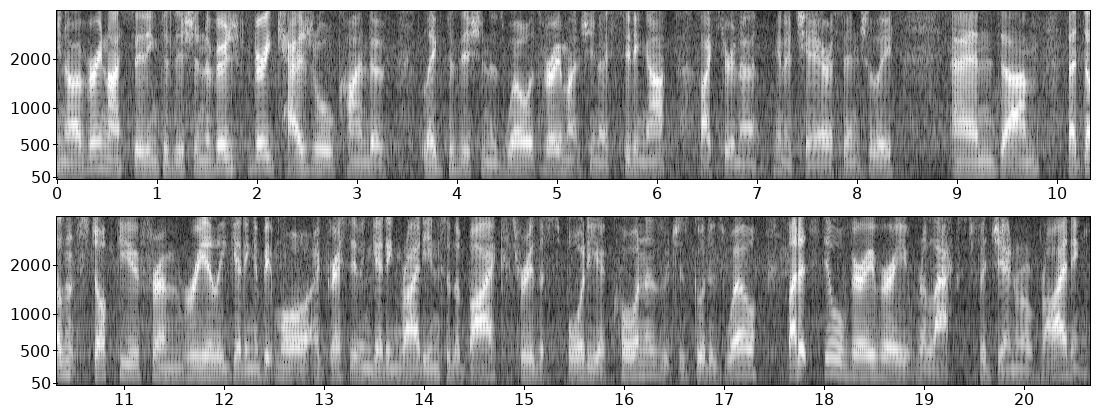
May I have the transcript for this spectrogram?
you know, a very nice seating position, a very, very casual kind of leg position as well. It's very much, you know, sitting up like you're in a, in a chair essentially. And um, that doesn't stop you from really getting a bit more aggressive and getting right into the bike through the sportier corners, which is good as well. But it's still very, very relaxed for general riding.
